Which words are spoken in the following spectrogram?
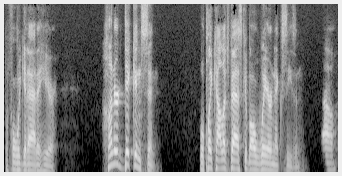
before we get out of here. Hunter Dickinson will play college basketball where next season? Wow.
